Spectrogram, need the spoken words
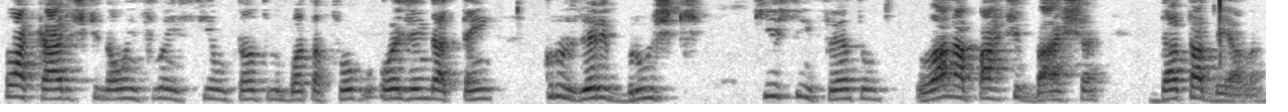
placares que não influenciam tanto no Botafogo. Hoje ainda tem Cruzeiro e Brusque que se enfrentam lá na parte baixa da tabela.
